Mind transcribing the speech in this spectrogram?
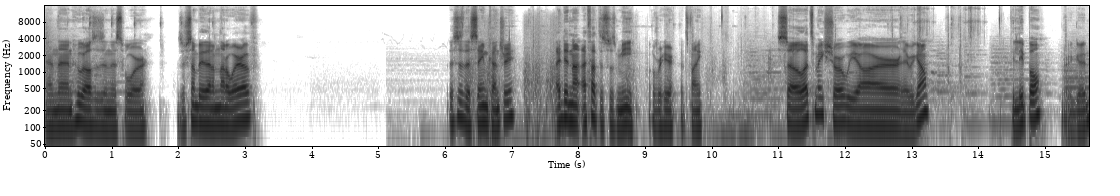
And then who else is in this war? Is there somebody that I'm not aware of? This is the same country? I did not, I thought this was me over here. That's funny. So let's make sure we are, there we go. Filippo, very good.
